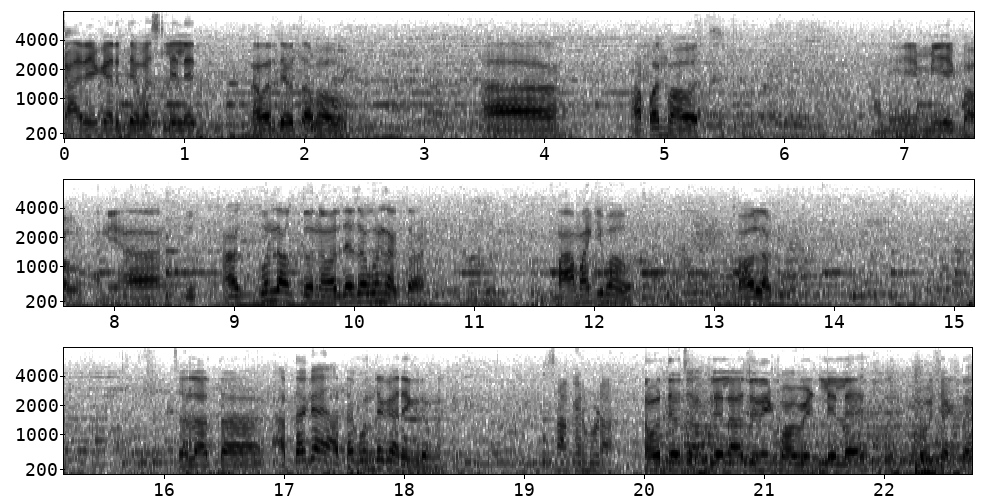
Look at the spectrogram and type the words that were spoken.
कार्यकर्ते बसलेले आहेत. नवरदेवचा भाऊ. हा हा पण भावच आणि मी एक भाऊ. आणि हा हा कोण लागतो? नवरदेवचा कोण लागतो? हा मामा की भाऊ? भाऊ लागतो. चला आता आता काय? आता कोणता कार्यक्रम आहे? साखरपुडा. नवरदेवचा आपल्याला अजून एक भाऊ भेटलेला आहे. होऊ शकता.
